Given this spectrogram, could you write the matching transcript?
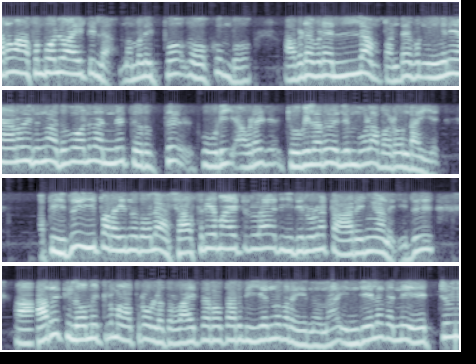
ആറു മാസം പോലും ആയിട്ടില്ല. നമ്മളിപ്പോ നോക്കുമ്പോൾ അവിടെ ഇവിടെ എല്ലാം പണ്ട് ഇങ്ങനെയാണോ ഇരുന്ന് അതുപോലെ തന്നെ തീർത്ത് കൂടി അവിടെ ടൂ വീലർ വരുമ്പോൾ അപകടം ഉണ്ടായി. അപ്പൊ ഇത് ഈ പറയുന്നത് പോലെ അശാസ്ത്രീയമായിട്ടുള്ള രീതിയിലുള്ള ടാറിംഗ് ആണ് ഇത് ആറ് കിലോമീറ്റർ മാത്രമേ ഉള്ളൂ. തൊള്ളായിരത്തി അറുപത്തി ആറ് ബി എന്ന് പറയുന്നത് ഇന്ത്യയിലെ തന്നെ ഏറ്റവും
